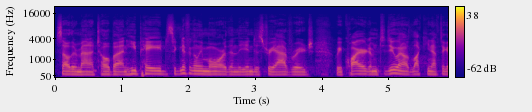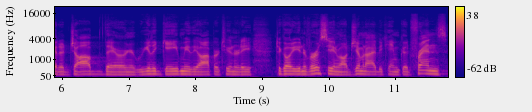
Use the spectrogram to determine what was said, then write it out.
southern Manitoba, and he paid significantly more than the industry average required him to do, and I was lucky enough to get a job there, and it really gave me the opportunity to go to university, and while Jim and I became good friends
